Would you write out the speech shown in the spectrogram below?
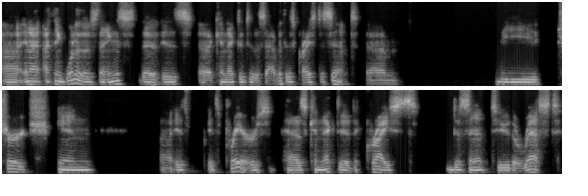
Uh, and I, I, think one of those things that is uh, connected to the Sabbath is Christ's descent. Um, the church in uh, its its prayers has connected Christ's descent to the rest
